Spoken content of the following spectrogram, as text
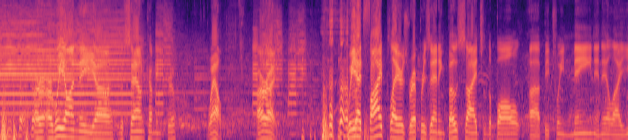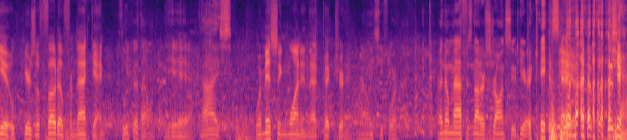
are, are we on the uh, the sound coming through? Wow. All right. we had five players representing both sides of the ball uh, between Maine and LIU. Here's a photo from that game. Look at that one. Yeah. Nice. We're missing one in that picture. I only see four. I know math is not our strong suit here at KSC. Yeah. but this Yeah,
